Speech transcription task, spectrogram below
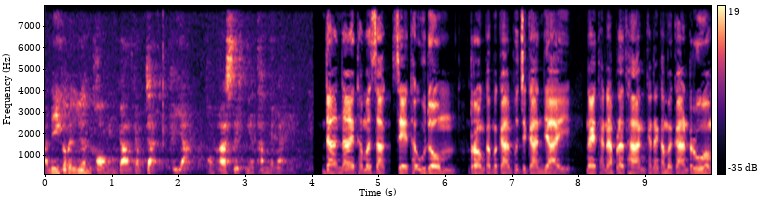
อันนี้ก็เป็นเรื่องของการกำจัดขยะของพลาสติกเนี่ยทำยังไงด้านนายธรรมศักดิ์เศรษฐอุดม รองกรรมการผู้จัดการใหญ่ ในฐานะประธานคณะกรรมการร่วม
